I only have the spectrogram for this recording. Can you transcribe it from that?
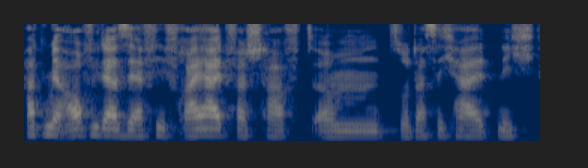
hat mir auch wieder sehr viel Freiheit verschafft, ähm, so dass ich halt nicht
